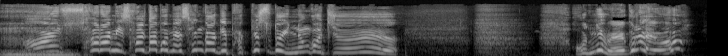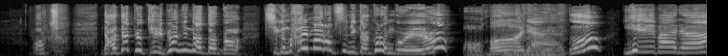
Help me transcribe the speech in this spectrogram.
음. 아이 사람이 살다 보면 생각이 바뀔 수도 있는 거지. 언니 왜 그래요? 아, 참, 나 대표 대변인 하다가 지금 할 말 없으니까 그런 거예요? 어, 그거를 뭐라고? 얘 봐라.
